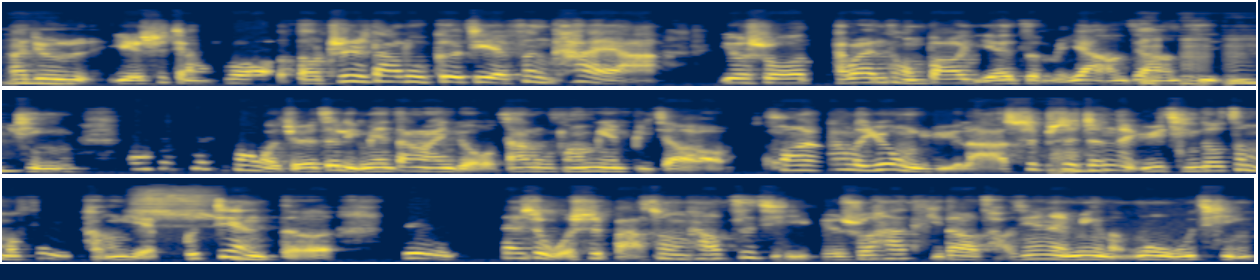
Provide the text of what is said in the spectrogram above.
他就也是讲说导致大陆各界愤慨啊，又说台湾同胞也怎么样这样子舆情，但是事实上我觉得这里面当然有大陆方面比较夸张的用语啦，是不是真的舆情都这么沸腾也不见得。所以，但是我是把宋涛自己，比如说他提到草菅人命、冷漠无情，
